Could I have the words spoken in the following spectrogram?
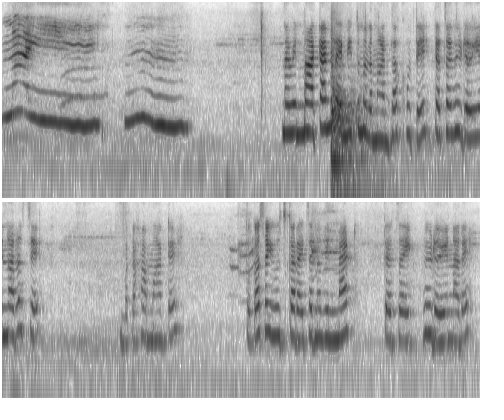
नाही. हम्म. नवीन माठ आणलाय मी तुम्हाला माठ दाखवते. त्याचा व्हिडिओ येणारच आहे. बघा हा माठ आहे. तो कसा यूज करायचा नवीन मॅट त्याचा एक व्हिडिओ येणार आहे.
